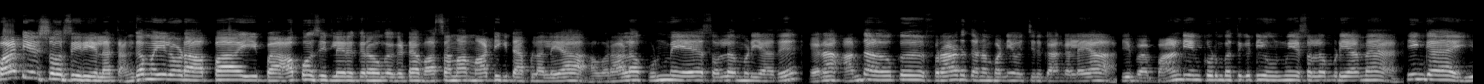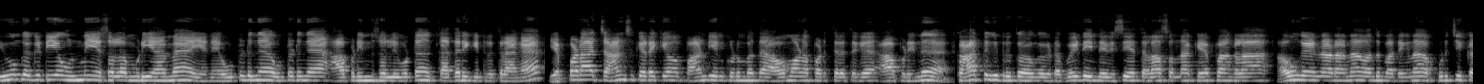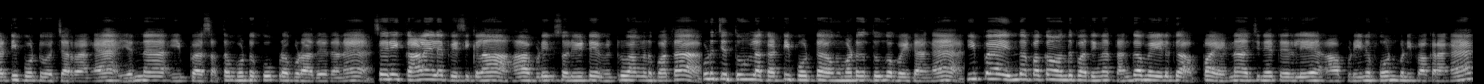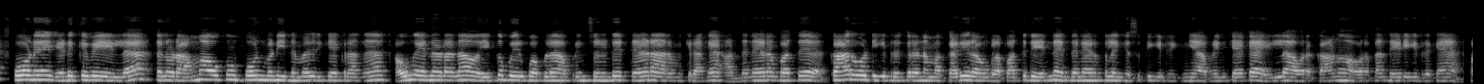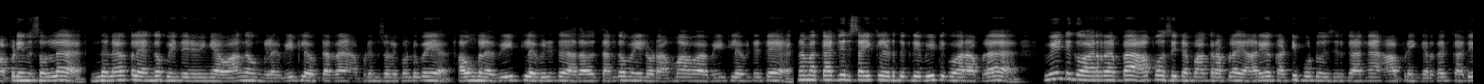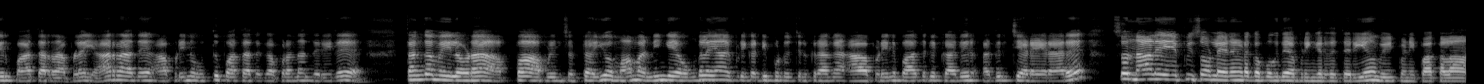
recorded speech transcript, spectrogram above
Pandian store சீரியல்ல தங்கமயிலோட அப்பா இப்ப ஆப்போசிட்ல இருக்கிறவங்க கிட்ட வசமா மாட்டிக்கிட்டாப்ல இல்லையா? அவரால உண்மைய சொல்ல முடியாது. ஏன்னா, அந்த அளவுக்கு ஃப்ராடு தனம் பண்ணி வச்சிருக்காங்க இல்லையா? இப்ப பாண்டியன் குடும்பத்துக்கிட்டயும் உண்மைய சொல்ல முடியாம, இங்க இவங்க கிட்டயும் உண்மைய சொல்ல முடியாம, என்னை விட்டுடுங்க விட்டுடுங்க அப்படின்னு சொல்லி மட்டும் கதறிக்கிட்டு இருக்கிறாங்க. எப்படா சான்ஸ் கிடைக்கும் பாண்டியன் குடும்பத்தை அவமானப்படுத்துறதுக்கு அப்படின்னு காத்துக்கிட்டு இருக்கவங்க கிட்ட போயிட்டு இந்த விஷயத்தெல்லாம் சொன்னா கேட்பாங்களா? அவங்க என்னடான்னா வந்து பாத்தீங்கன்னா, புடிச்சு கட்டி போட்டு வச்சிடுறாங்க என்ன இப்ப சத்தம் போட்டு கூப்பிடக்கூடாது தானே! சரி காலையில பேசிக்கலாம் அப்படின்னு சொல்லிட்டு விட்டுருவாங்கன்னு பார்த்தா, புடிச்சு தூண்ல கட்டி போட்டு அவங்க மட்டும் தூங்க போயிட்டாங்க. இப்ப இந்த பக்கம் வந்து பாத்தீங்கன்னா, தங்கமயிலுக்கு அப்பா என்ன ஆச்சுன்னே தெரியலையே அப்படின்னு ஃபோன் பண்ணி பாக்குறாங்க ஃபோனு எடுக்கவே இல்ல. தன்னோட அம்மாவுக்கும் ஃபோன் பண்ணி இந்த மாதிரி கேக்குறாங்க அவங்க என்னடான்னா, எங்க போயிருப்பாப்ல அப்படின்னு சொல்லிட்டு தேட ஆரம்பிக்கிறாங்க. அந்த நேரம் பார்த்து கார் ஓட்டிக்கிட்டு இருக்கிற நம்ம கதிர் அவங்கள பார்த்துட்டு, "என்ன இந்த நேரத்துல இங்க சுத்திக்கிட்டு இருக்கீங்க?" அப்படின்னு கேட்க, "இல்ல அவரை காணும் அவரை தான் தேடிக்கிட்டு இருக்கேன்" அப்படின்னு சொல்ல, "இந்த நேரத்துல எங்க போய் தேடுவீங்க? வாங்க உங்களை வீட்டுல விட்டுறேன் அப்படின்னு சொல்லி கொண்டு போய் அவங்கள வீட்டுல விட்டுட்டு அதாவது தங்கமயிலோட அம்மாவை வீட்டுல விட்டுட்டு, நம்ம கதிர் சைக்கிள் எடுத்துக்கிட்டு வீட்டுக்கு வராப்ல. வீட்டுக்கு வர்றப்ப ஆப்போசிட்ட பாக்குறப்பல யாரையோ கட்டி போட்டு வச்சிருக்காங்க அப்படிங்கிறத கதிர் பார்த்தர்றாப்ல. யாராது அது?" அப்படின்னு உத்து பார்த்ததுக்கு அப்புறம் தான் தெரியுது, தங்கமயிலோட அப்பா அப்படின்னு சொல்லிட்டு, "ஐயோ! மாமா நீங்க உங்களையா ஏன் இப்படி கட்டி போட்டு வச்சிருக்கிறாங்க அப்படின்னு பார்த்துட்டு கதிர் அதிர்ச்சி அடைகிறாரு ஸோ நாளைய எபிசோட்ல என்ன நடக்க போகுது அப்படிங்கிறது தெரியும். வெயிட் பண்ணி பார்க்கலாம்.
